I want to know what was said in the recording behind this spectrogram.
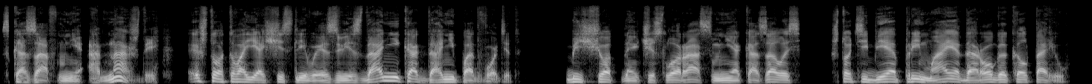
сказав мне однажды, что твоя счастливая звезда никогда не подводит. Бесчетное число раз мне казалось, что тебе прямая дорога к алтарю,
